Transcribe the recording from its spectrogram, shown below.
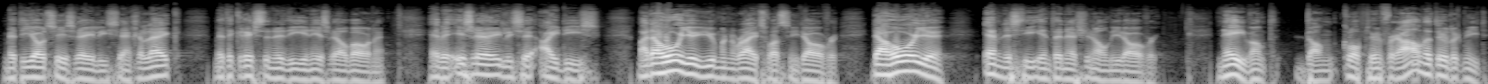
met de Joodse Israëli's zijn gelijk met de christenen die in Israël wonen, hebben Israëlische ID's. Maar daar hoor je Human Rights Watch niet over. Daar hoor je Amnesty International niet over. Nee, want dan klopt hun verhaal natuurlijk niet.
